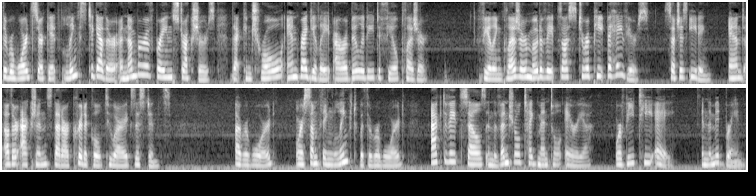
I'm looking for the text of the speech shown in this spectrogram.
The reward circuit links together a number of brain structures that control and regulate our ability to feel pleasure. Feeling pleasure motivates us to repeat behaviors, such as eating, and other actions that are critical to our existence. A reward, or something linked with a reward, activates cells in the ventral tegmental area, or VTA, in the midbrain.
